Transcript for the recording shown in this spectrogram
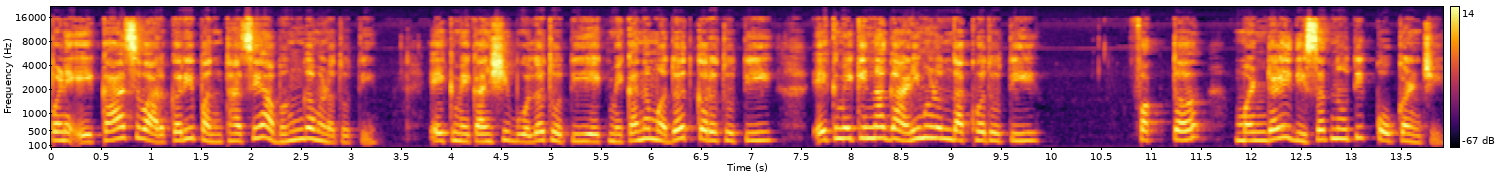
पण एकाच वारकरी पंथाचे अभंग म्हणत होती. एकमेकांशी बोलत होती एकमेकांना मदत करत होती एकमेकींना गाणी म्हणून दाखवत होती. फक्त मंडळी दिसत नव्हती कोकणची.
